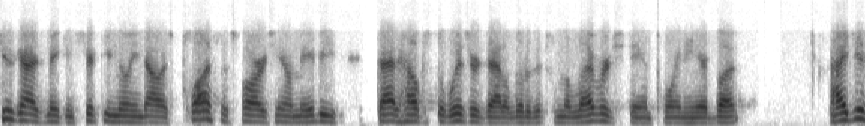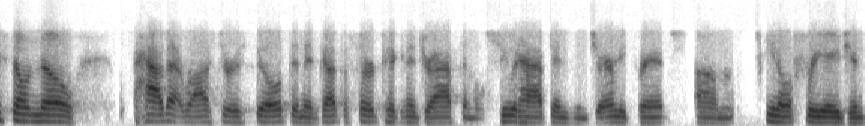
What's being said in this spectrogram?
two guys making fifty million dollars plus as far as you know maybe that helps the Wizards out a little bit from a leverage standpoint here, but I just don't know how that roster is built, and they've got the third pick in the draft, and we'll see what happens. And Jerami Grant's, um, you know, a free agent.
